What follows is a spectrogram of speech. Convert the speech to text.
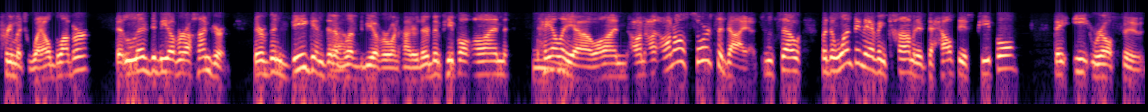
pretty much whale blubber that lived to be over 100. There have been vegans that wow. have lived to be over 100. There have been people on mm. paleo, on, on, on all sorts of diets. And so but the one thing they have in common is the healthiest people, they eat real food.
